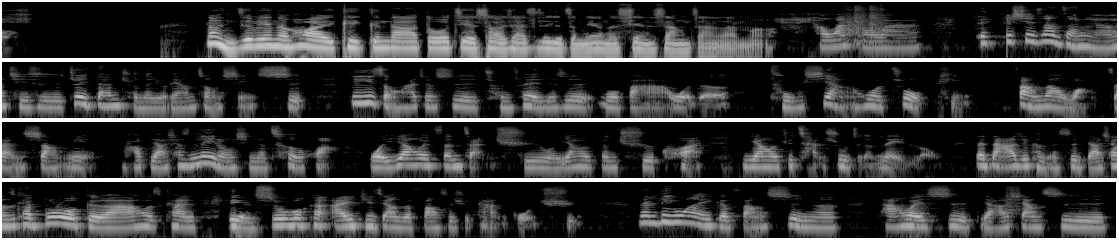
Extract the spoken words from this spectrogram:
那你这边的话，可以跟大家多介绍一下是一个怎么样的线上展览吗？好啊，好啊。哎，就线上展览啊，其实最单纯的有两种形式。第一种，它就是纯粹的就是我把我的图像或作品放到网站上面，然后比较像是内容型的策划，我一样会分展区，我一样会分区块，一样会去阐述这个内容。但大家就可能是比较像是看部落格啊，或者看脸书或看 IG 这样的方式去看过去。那另外一个方式呢，它会是比较像是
